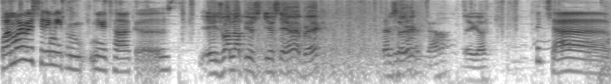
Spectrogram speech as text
One more was shooting me from near tacos. He's running up your your stair at brick. Seventy hurt? seconds, got him. There you go. Good job.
